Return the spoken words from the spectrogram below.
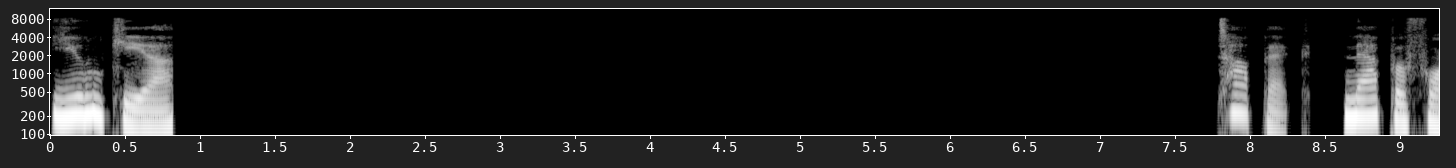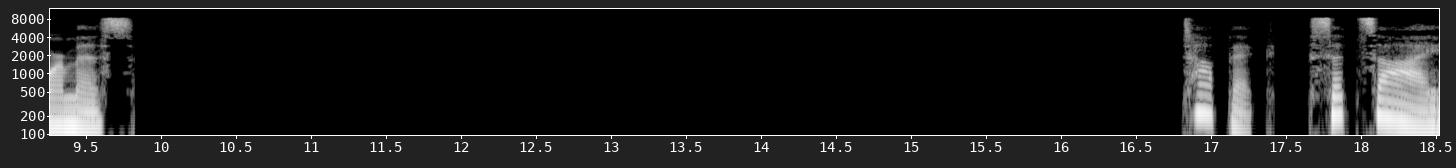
Juncea Topic: Napiformis. Topic: Tsatsai.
